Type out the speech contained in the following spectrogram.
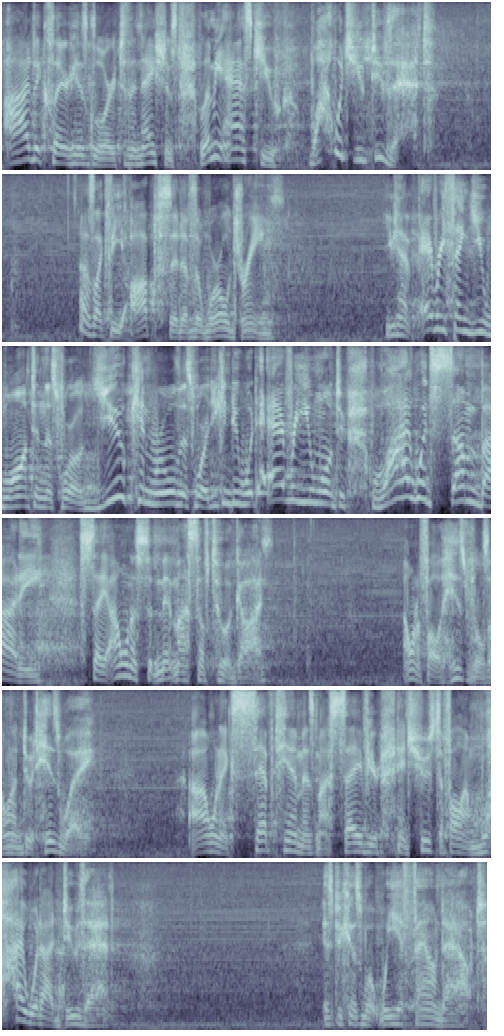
I declare his glory to the nations. Let me ask you, why would you do that? That was like the opposite of the world dream. You have everything you want in this world. You can rule this world. You can do whatever you want to. Why would somebody say, I want to submit myself to a God? I want to follow his rules. I want to do it his way. I want to accept him as my Savior and choose to follow him. Why would I do that? It's because what we have found out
